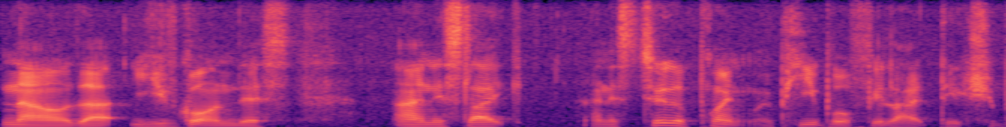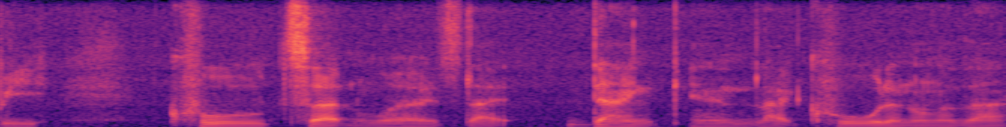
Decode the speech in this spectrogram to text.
now that you've gotten this, and it's like, and it's to the point where people feel like they should be called certain words like dank and like cool and all of that.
